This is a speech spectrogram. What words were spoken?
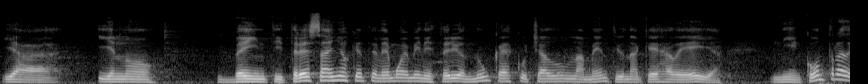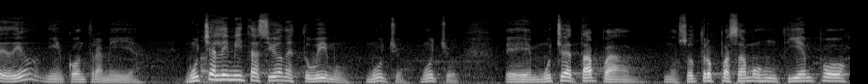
Y, y en los 23 años que tenemos en ministerio, nunca he escuchado un lamento y una queja de ella, ni en contra de Dios, ni en contra mía. Muchas limitaciones tuvimos, mucho, mucho. Eh, muchas etapas. Nosotros pasamos un tiempo,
